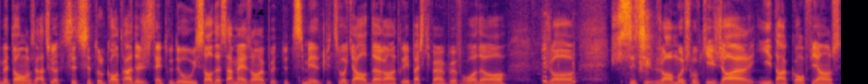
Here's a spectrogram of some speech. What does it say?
mettons, en tout cas, c'est tout le contraire de Justin Trudeau où il sort de sa maison un peu tout timide, puis tu vois qu'il a hâte de rentrer parce qu'il fait un peu froid dehors. Puis genre, genre moi je trouve qu'il gère, il est en confiance,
